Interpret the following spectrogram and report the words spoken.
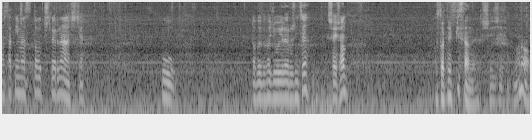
Ostatni ma 114. U. To by wychodziło ile różnicy? 60? Ostatnio wpisany. 60. No. No.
